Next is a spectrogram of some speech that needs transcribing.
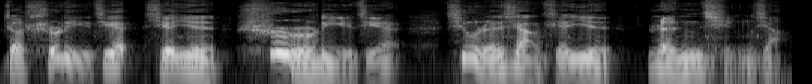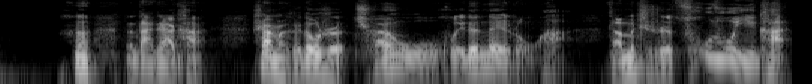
这十里街谐音势利街。清人巷谐音人情巷，哼，那大家看上面可都是全五回的内容啊，咱们只是粗粗一看，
